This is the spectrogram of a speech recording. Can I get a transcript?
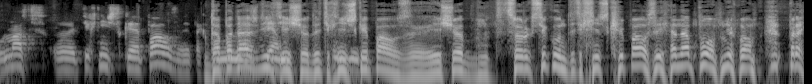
У нас э, техническая пауза. Я так да понимаю, подождите прям... еще до технической паузы. Еще 40 секунд до технической паузы. Я напомню вам про,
